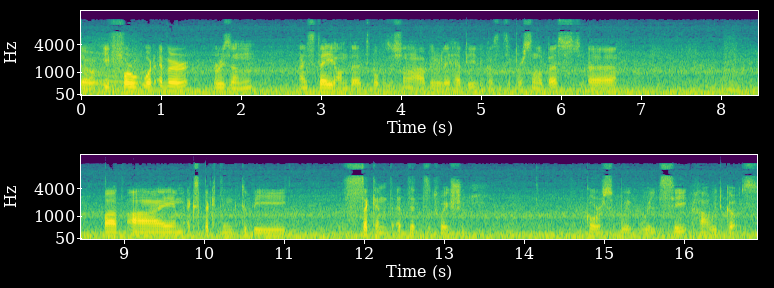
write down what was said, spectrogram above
So if for whatever reason I stay on that pole position, I'll be really happy because it's a personal best. Uh, but I am expecting to be second at that situation course we will see how it goes.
